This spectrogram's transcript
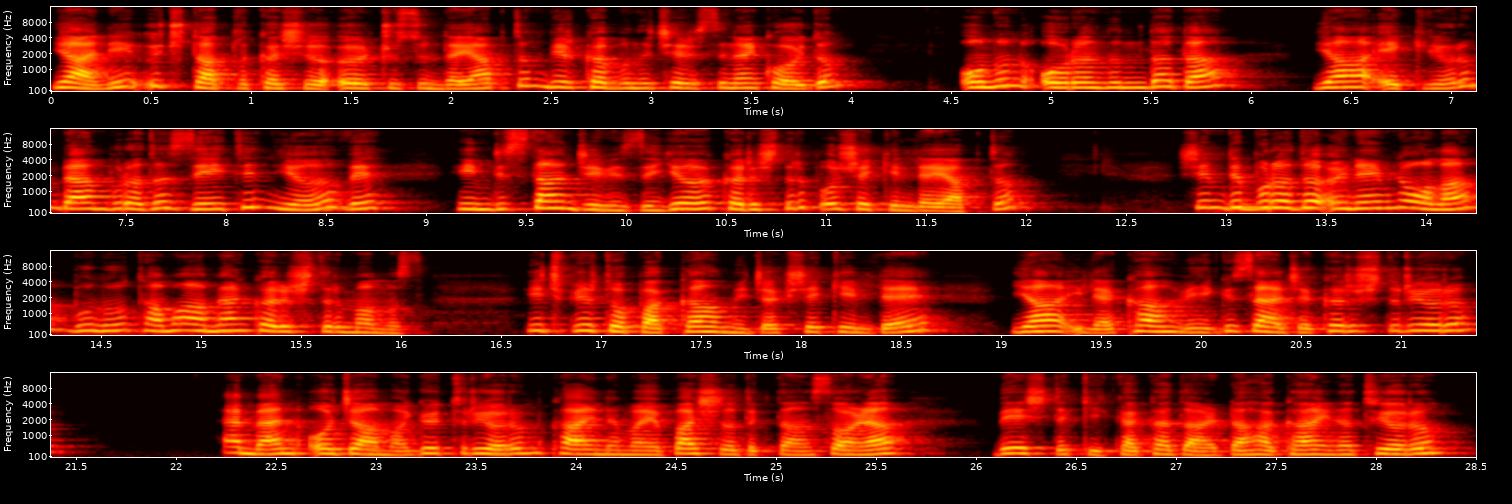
Yani 3 tatlı kaşığı ölçüsünde yaptım. Bir kabın içerisine koydum. Onun oranında da yağ ekliyorum. Ben burada zeytinyağı ve Hindistan cevizi yağı karıştırıp o şekilde yaptım. Şimdi burada önemli olan bunu tamamen karıştırmamız. Hiçbir topak kalmayacak şekilde yağ ile kahveyi güzelce karıştırıyorum. Hemen ocağıma götürüyorum. Kaynamaya başladıktan sonra 5 dakika kadar daha kaynatıyorum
